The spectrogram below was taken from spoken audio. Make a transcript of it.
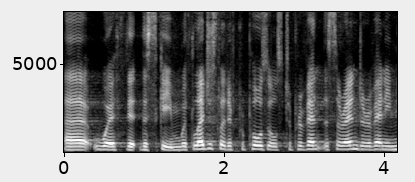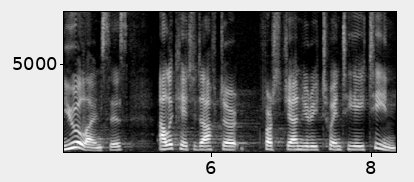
uh, with the, the scheme, with legislative proposals to prevent the surrender of any new allowances allocated after 1 st January 2018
